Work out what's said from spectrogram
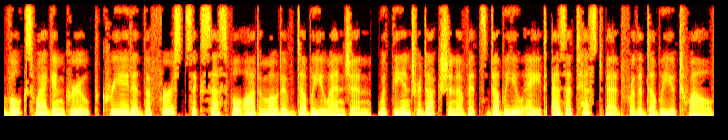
Volkswagen Group created the first successful automotive W engine, with the introduction of its W8 as a testbed for the W12.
